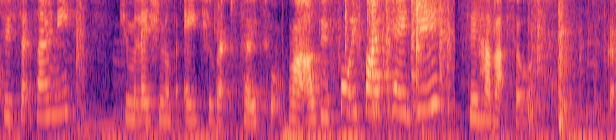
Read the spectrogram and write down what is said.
two sets only, accumulation of 80 reps total. Right, I'll do 45 kg, see how that feels. Let's go.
